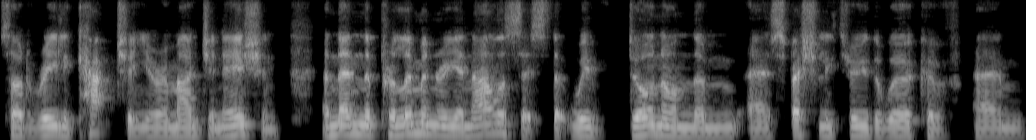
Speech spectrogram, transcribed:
sort of really capture your imagination. And then the preliminary analysis that we've done on them, uh, especially through the work of um,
